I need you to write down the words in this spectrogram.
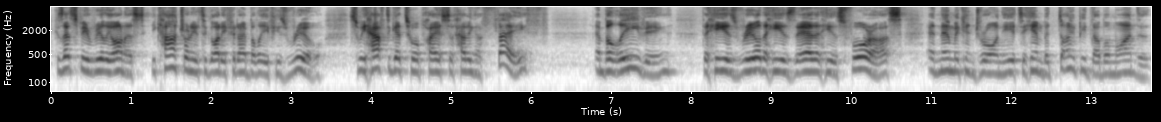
Because let's be really honest, you can't draw near to God if you don't believe He's real. So we have to get to a place of having a faith and believing that He is real, that He is there, that He is for us, and then we can draw near to Him. But don't be double minded.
